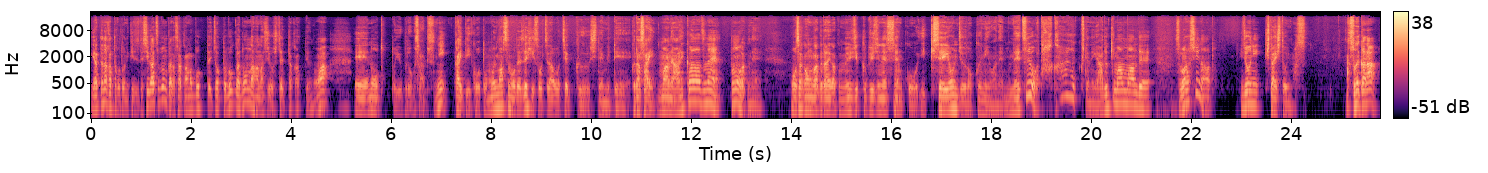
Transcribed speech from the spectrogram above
やってなかったことに気づいて4月分から遡ってちょっと僕がどんな話をしてったかっていうのは、えー、ノートというブログサービスに書いていこうと思いますので、ぜひそちらをチェックしてみてください。まあね、相変わらずね、ともかくね、大阪音楽大学ミュージックビジネス専攻1期生46人はね、もう熱量が高くてね、やる気満々で素晴らしいなと、非常に期待しております。それから、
